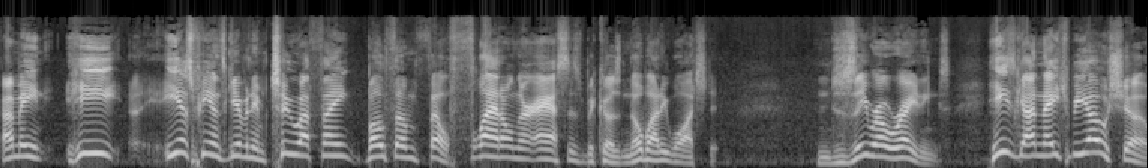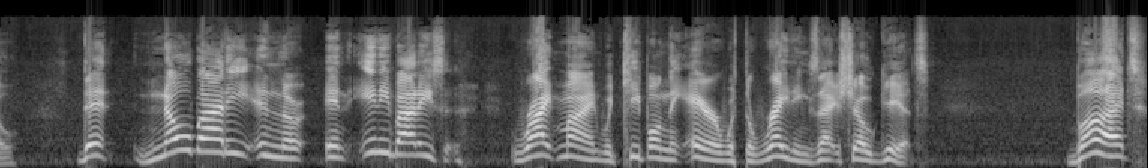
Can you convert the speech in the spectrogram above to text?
I mean he ESPN's given him two. I think both of them fell flat on their asses because nobody watched it. Zero ratings. He's got an HBO show that nobody in the in anybody's right mind would keep on the air with the ratings that show gets. But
